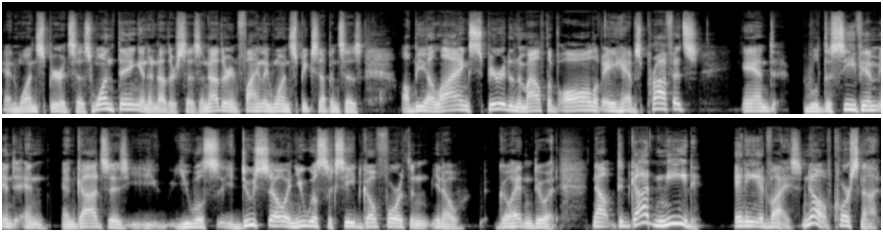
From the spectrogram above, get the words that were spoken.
And one spirit says one thing and another says another. And finally, one speaks up and says, I'll be a lying spirit in the mouth of all of Ahab's prophets, and will deceive him and and and God says you you will do so and you will succeed go forth and you know go ahead and do it. Now, did God need any advice? No, of course not.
